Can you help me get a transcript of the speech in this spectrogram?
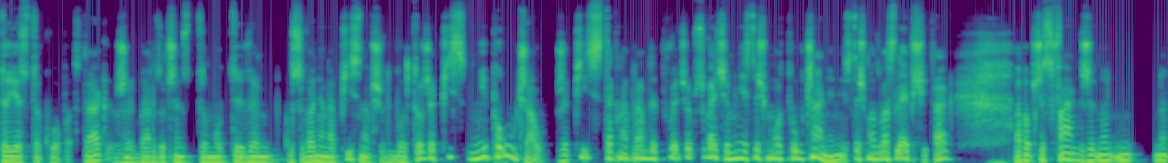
to jest to kłopot, tak? Że bardzo często motywem głosowania na PiS na przykład było to, że PiS nie pouczał, że PiS tak naprawdę powiedział, słuchajcie, my nie jesteśmy od pouczania, nie jesteśmy od was lepsi, tak? A poprzez fakt, że no, no,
